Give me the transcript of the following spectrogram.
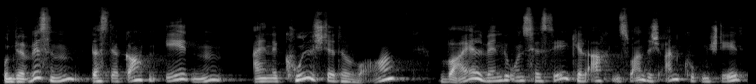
Und wir wissen, dass der Garten Eden eine Kultstätte war, weil, wenn wir uns Hesekiel 28 angucken, steht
